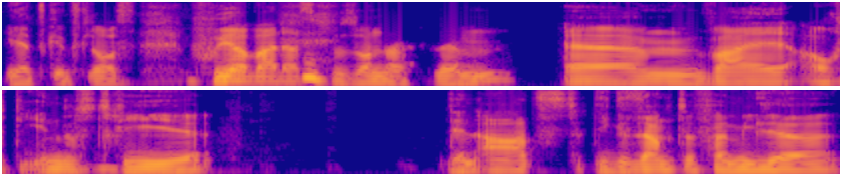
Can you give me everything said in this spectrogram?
jetzt geht's los. Früher war das besonders schlimm, ähm, weil auch die Industrie den Arzt, die gesamte Familie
